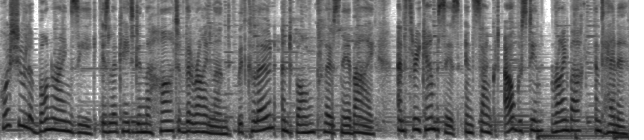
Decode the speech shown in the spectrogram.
Hochschule Bonn-Rhein-Sieg is located in the heart of the Rhineland, with Cologne and Bonn close nearby, and three campuses in St. Augustin, Rheinbach and Hennef.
